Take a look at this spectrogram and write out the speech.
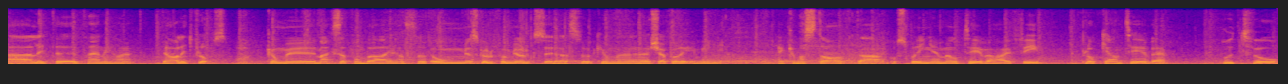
Äh, lite träning har jag. Jag har lite flops. Kommer maxa från början, så om jag skulle få mjölksyra så kommer jag köpa ren vilja. Jag kommer starta och springa mot TV Hi-Fi, plocka en TV. Rutt 2,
